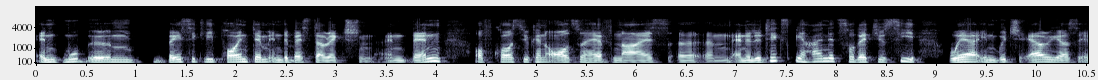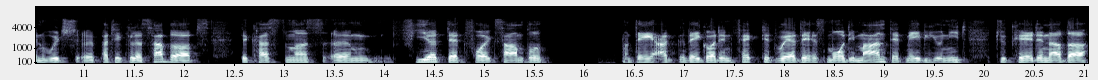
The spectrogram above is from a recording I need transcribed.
and um, basically point them in the best direction. And then, of course, you can also have nice uh, um, analytics behind it so that you see where, in which areas, in which uh, particular suburbs, the customers um, feared that, for example, they are they got infected where there is more demand that maybe you need to create another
